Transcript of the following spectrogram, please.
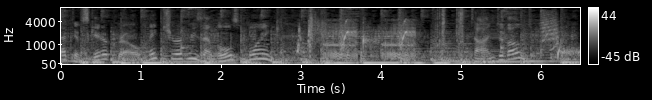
Want effective scarecrow, make sure it resembles blank. Time to vote.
